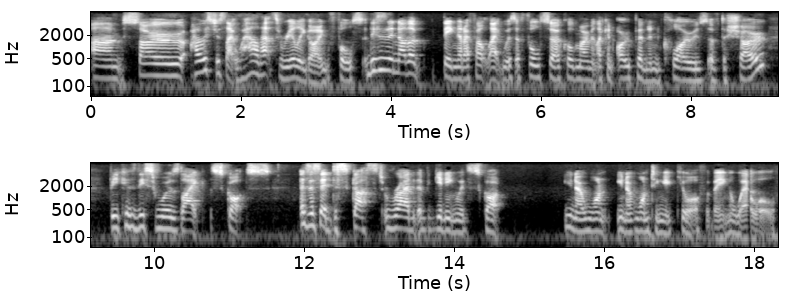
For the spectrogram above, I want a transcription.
um so i was just like wow that's really going full this is another thing that i felt like was a full circle moment like an open and close of the show because this was like scott's as i said discussed right at the beginning with scott you know want you know wanting a cure for being a werewolf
